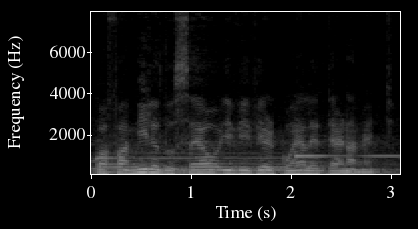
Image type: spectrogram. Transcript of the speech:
com a família do céu e viver com ela eternamente.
